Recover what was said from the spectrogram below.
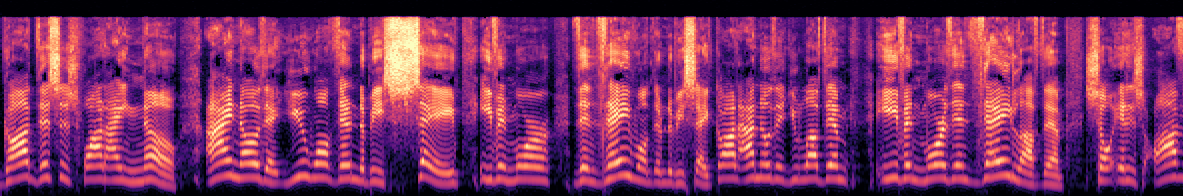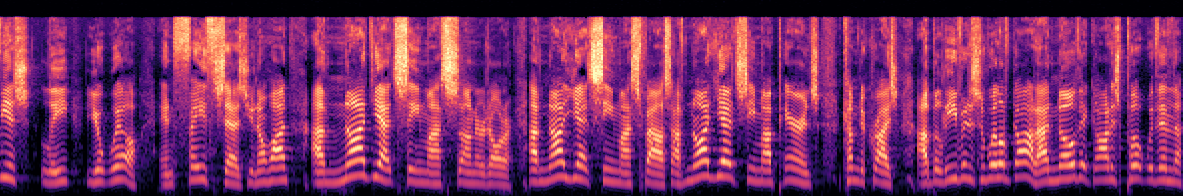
God, this is what I know. I know that you want them to be saved even more than they want them to be saved. God, I know that you love them even more than they love them. So it is obviously your will. And faith says, you know what? I've not yet seen my son or daughter. I've not yet seen my spouse. I've not yet seen my parents come to Christ. I believe it is the will of God. I know that God has put within the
